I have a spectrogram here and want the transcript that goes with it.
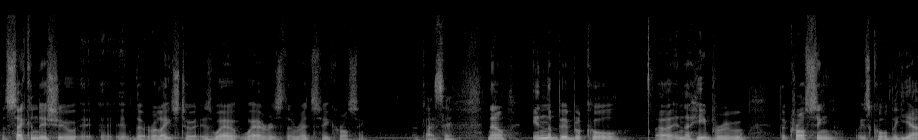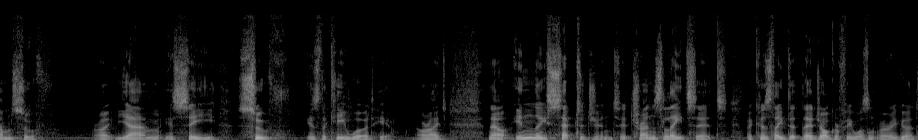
The second issue i- i- that relates to it is where, where is the Red Sea crossing? Okay. That's it. Now, in the biblical, uh, in the Hebrew, the crossing is called the Yam Suf. Right? Yam is sea, Suf is the key word here. All right. Now, in the Septuagint, it translates it because they did, their geography wasn't very good.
